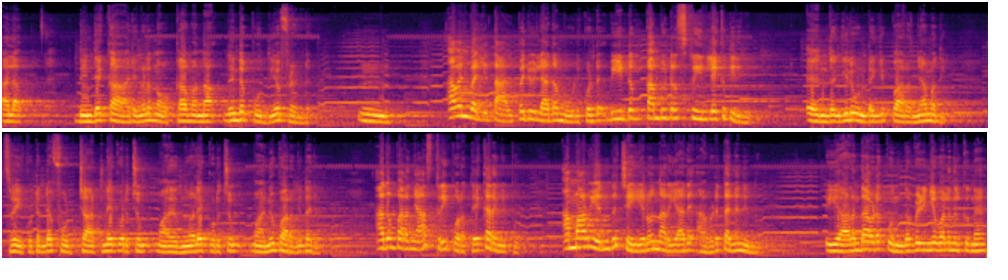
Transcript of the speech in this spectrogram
അല്ല നിന്റെ കാര്യങ്ങൾ നോക്കാൻ വന്ന നിന്റെ പുതിയ ഫ്രണ്ട്. അവൻ വലിയ താല്പര്യമില്ലാതെ മൂളിക്കൊണ്ട് വീണ്ടും കമ്പ്യൂട്ടർ സ്ക്രീനിലേക്ക് തിരിഞ്ഞു. എന്തെങ്കിലും ഉണ്ടെങ്കിൽ പറഞ്ഞാൽ മതി. ശ്രീകുട്ടന്റെ ഫുഡ് ചാർട്ടിനെ കുറിച്ചും മരുന്നുകളെക്കുറിച്ചും മനു പറഞ്ഞു തരും അതും പറഞ്ഞ് ആ സ്ത്രീ പുറത്തേക്ക് ഇറങ്ങിപ്പോയി. അമ്മാളു എന്ത് ചെയ്യണമെന്നറിയാതെ അവിടെ തന്നെ നിന്നു. ഇയാളെന്താ അവിടെ കുന്തം വിഴിഞ്ഞ പോലെ നിൽക്കുന്നത്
